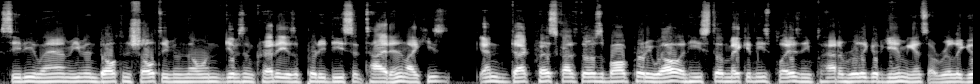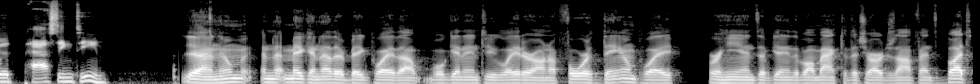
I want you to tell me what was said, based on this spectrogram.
CeeDee Lamb, even Dalton Schultz. Even though no one gives him credit, he's a pretty decent tight end. Like he's and Dak Prescott throws the ball pretty well, and he's still making these plays, and he had a really good game against a really good passing team. Yeah, and he'll and make another big play that we'll get into later on a fourth down play where he ends up getting the ball back to the Chargers offense. But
